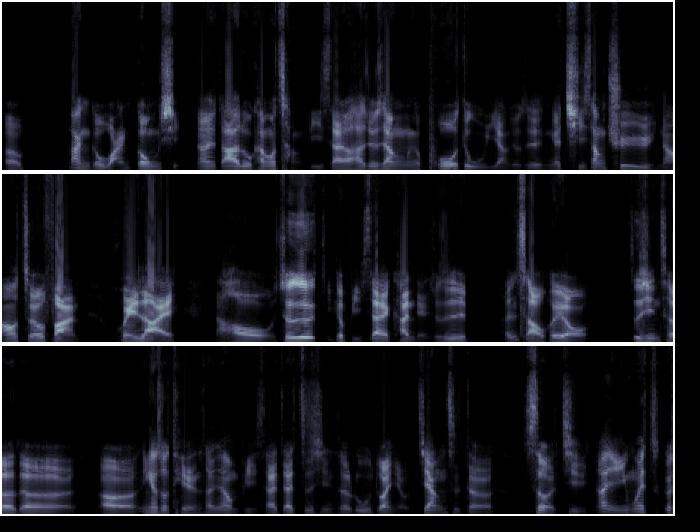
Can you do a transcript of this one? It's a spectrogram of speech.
呃半个碗弓形。那大家如果看过场地赛的话，它就像那个坡度一样，就是你骑上去，然后折返回来，然后就是一个比赛的看点，就是很少会有。自行车的呃，应该说铁人三项比赛在自行车路段有这样子的设计。那也因为这个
